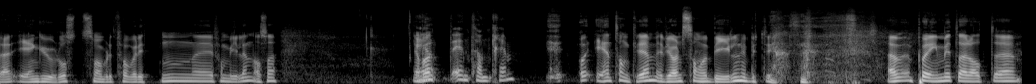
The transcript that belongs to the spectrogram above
det er én gulost som har blitt favoritten i familien. Altså, bare, En, en tannkrem? og én tannkrem. Vi har den samme bilen. Vi bytter Poenget mitt er at uh,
